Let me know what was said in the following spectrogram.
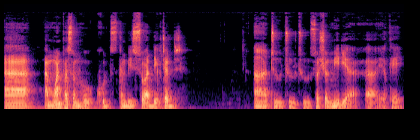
uh, I'm one person who could can be so addicted uh, to to to social media. Uh, okay,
